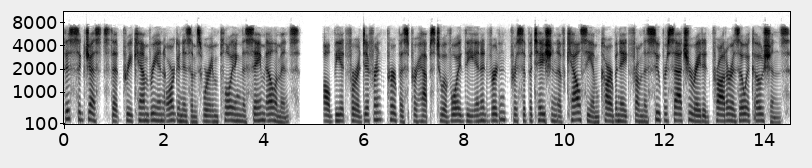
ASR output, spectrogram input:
This suggests that Precambrian organisms were employing the same elements, albeit for a different purpose perhaps to avoid the inadvertent precipitation of calcium carbonate from the supersaturated Proterozoic oceans.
